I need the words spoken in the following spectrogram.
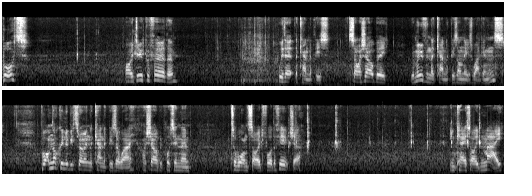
But I do prefer them without the canopies. So I shall be removing the canopies on these wagons. But I'm not going to be throwing the canopies away. I shall be putting them to one side for the future in case I may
